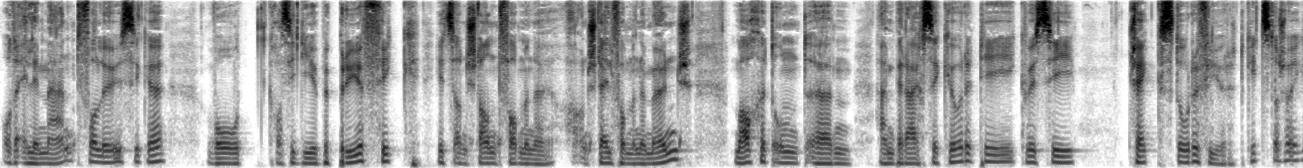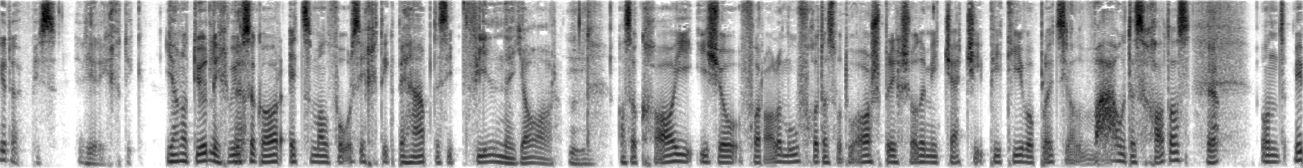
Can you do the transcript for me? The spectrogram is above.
oder Elemente von Lösungen, wo quasi die Überprüfung jetzt anstand von einem, anstelle von einem Mensch machen und ähm, im Bereich Security gewisse Checks durchführen. Gibt es da schon irgendetwas in die Richtung? Ja, natürlich. Ich will ja. sogar jetzt mal vorsichtig behaupten, seit vielen Jahren. Mhm. Also KI ist ja vor allem aufgekommen, das, was du ansprichst, oder mit ChatGPT, wo plötzlich, wow, das kann das. Ja. Und mir,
